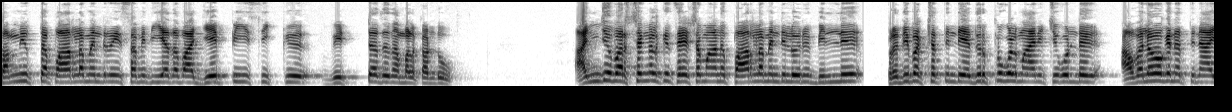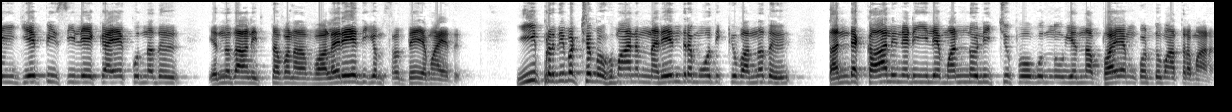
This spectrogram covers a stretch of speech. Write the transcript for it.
സംയുക്ത പാർലമെന്ററി സമിതി അഥവാ ജെ പി സിക്ക് വിട്ടത് നമ്മൾ കണ്ടു. അഞ്ചു വർഷങ്ങൾക്ക് ശേഷമാണ് പാർലമെന്റിൽ ഒരു ബില്ല് പ്രതിപക്ഷത്തിന്റെ എതിർപ്പുകൾ മാനിച്ചുകൊണ്ട് അവലോകനത്തിനായി ജെ പി സിയിലേക്ക് അയക്കുന്നത് എന്നതാണ് ഇത്തവണ വളരെയധികം ശ്രദ്ധേയമായത്. ഈ പ്രതിപക്ഷ ബഹുമാനം നരേന്ദ്രമോദിക്ക് വന്നത് തന്റെ കാലിനടിയിലെ മണ്ണൊലിച്ചു പോകുന്നു എന്ന ഭയം കൊണ്ട് മാത്രമാണ്.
